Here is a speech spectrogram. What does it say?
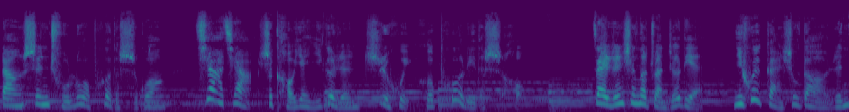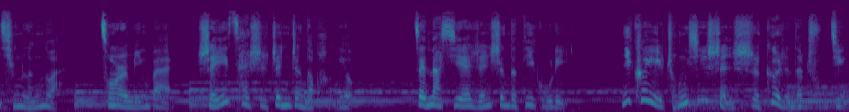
当身处落魄的时光，恰恰是考验一个人智慧和魄力的时候。在人生的转折点，你会感受到人情冷暖，从而明白谁才是真正的朋友。在那些人生的低谷里，你可以重新审视个人的处境，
